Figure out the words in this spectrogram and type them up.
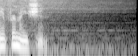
important information.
